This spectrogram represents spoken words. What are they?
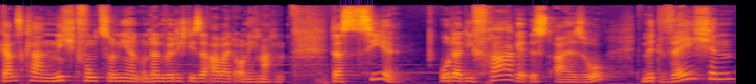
ganz klar nicht funktionieren und dann würde ich diese Arbeit auch nicht machen. Das Ziel oder die Frage ist also, mit welchen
